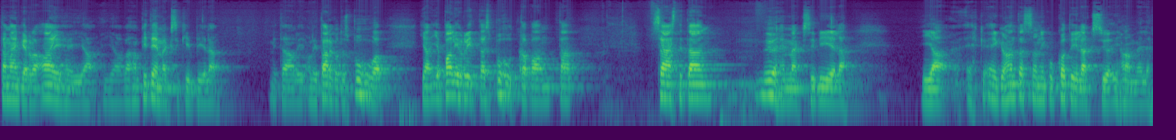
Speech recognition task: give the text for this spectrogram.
tämän kerran aihe ja, ja vähän pitemmäksikin vielä mitä oli, oli tarkoitus puhua. Ja, ja paljon riittäisi puhuttavaa, mutta säästetään myöhemmäksi vielä. Ja ehkä, eiköhän tässä ole niin kotiläksyä ihan meille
